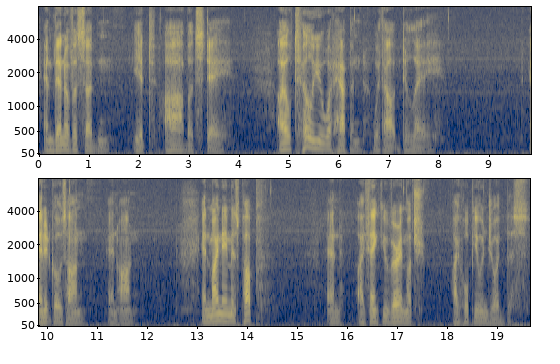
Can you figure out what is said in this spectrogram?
and then of a sudden it, ah, but stay, I'll tell you what happened without delay. And it goes on and on. And my name is Pop, and I thank you very much. I hope you enjoyed this.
